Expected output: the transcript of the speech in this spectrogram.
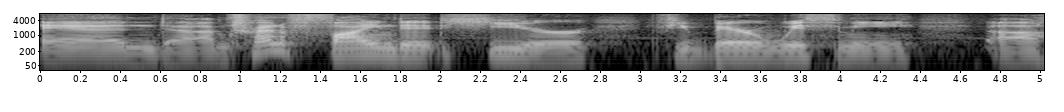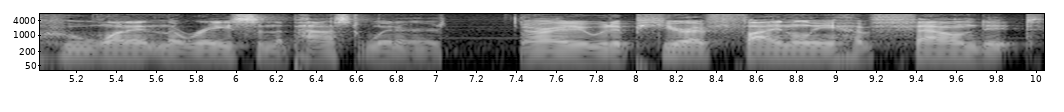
and uh, I'm trying to find it here. If you bear with me uh, who won it in the race and the past winners. All right, it would appear I finally have found it.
